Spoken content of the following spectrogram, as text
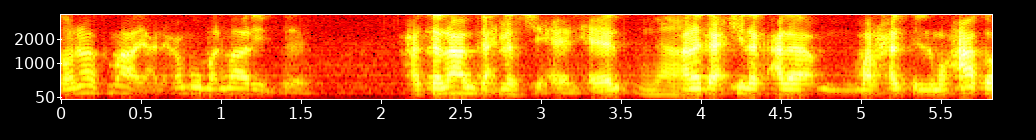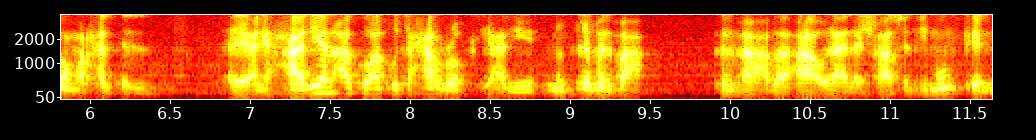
هناك ما يعني عموما ما أريد حتى لا أمدح نفسي حيل حيل. نعم. أنا أحكي لك على مرحلة المحاكمة ومرحلة ال... يعني حاليا أكو أكو تحرك يعني من قبل بعض بعض هؤلاء الأشخاص اللي ممكن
